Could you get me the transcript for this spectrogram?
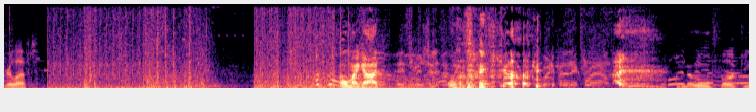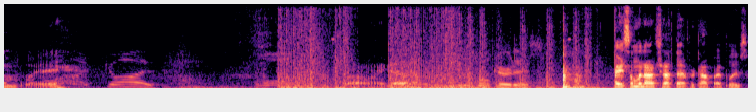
Your left. Oh my god. Oh my god. Get ready for the next round. No fucking way. Oh my god. Curtis. Alright, someone outshot that for top five, please.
